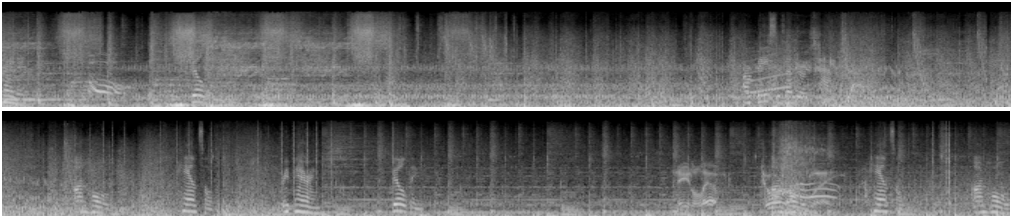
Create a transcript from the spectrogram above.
Training. Oh. Building. Our base is under attack. On hold. Cancelled. Repairing. Building. Need a lift. Tour On on hold. the way. Cancelled. On hold.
